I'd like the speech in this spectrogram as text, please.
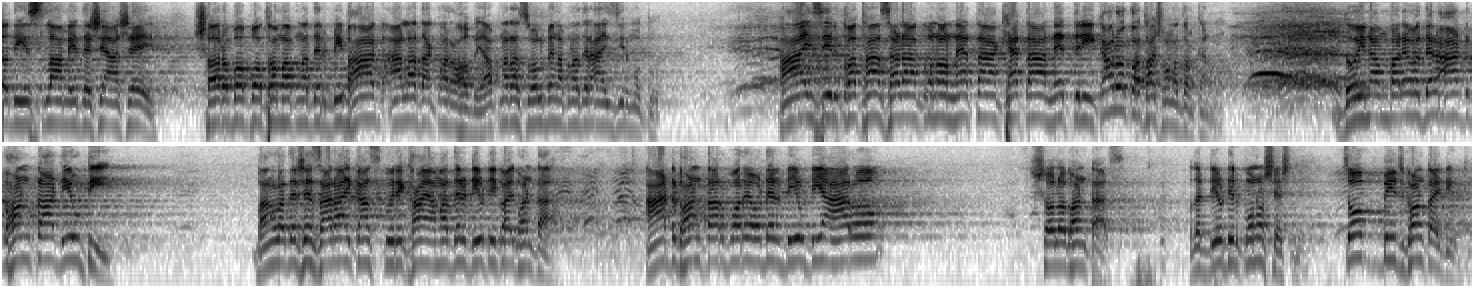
যদি ইসলাম দেশে আসে, সর্বপ্রথম আপনাদের বিভাগ আলাদা করা হবে। আপনারা চলবেন আপনাদের আইজির মতো। আইজির কথা ছাড়া কোনো নেতা, খেতা, নেত্রী, কারও কথা শোনা দরকার নেই। দুই নম্বরে ওদের আট ঘণ্টা ডিউটি। বাংলাদেশে যারাই কাজ করে খায়, আমাদের ডিউটি কয় ঘণ্টা? আট ঘণ্টার পরে ওদের ডিউটি আরও ষোলো ঘণ্টা আছে। ওদের ডিউটির কোনো শেষ নেই। চব্বিশ ঘন্টায় ডিউটি।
